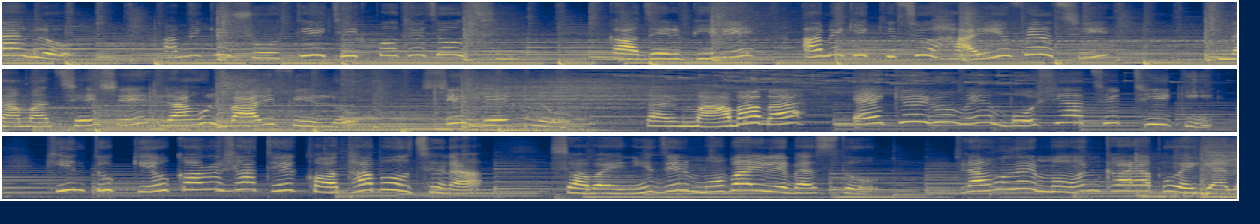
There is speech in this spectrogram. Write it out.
লাগল, আমি কি সত্যিই ঠিক পথে চলছি? কাজের ভিড়ে আমি কি কিছু হারিয়ে ফেলছি? নামাজ শেষে রাহুল বাড়ি ফিরল। সে দেখল, তার মা বাবা একই রুমে বসে আছে ঠিকই। কিন্তু কেউ কারোর সাথে কথা বলছে না। সবাই নিজের মোবাইলে ব্যস্ত। রাহুলের মন খারাপ হয়ে গেল।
